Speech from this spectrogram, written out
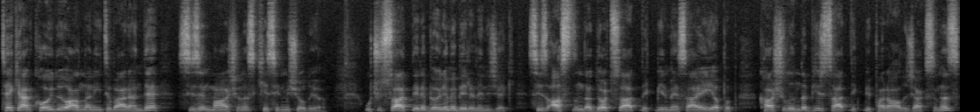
Teker koyduğu andan itibaren de sizin maaşınız kesilmiş oluyor. Uçuş saatleri böyle mi belirlenecek? Siz aslında 4 saatlik bir mesai yapıp karşılığında 1 saatlik bir para alacaksınız.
